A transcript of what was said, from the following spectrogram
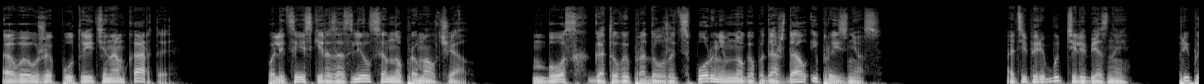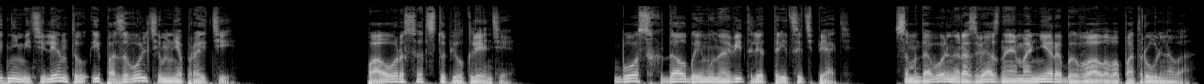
а вы уже путаете нам карты. Полицейский разозлился, но промолчал. Босх, готовый продолжить спор, немного подождал и произнес. «А теперь будьте любезны, приподнимите ленту и позвольте мне пройти». Пауэрс отступил к ленте. Босх дал бы ему на вид лет 35. Самодовольно развязная манера бывалого патрульного.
